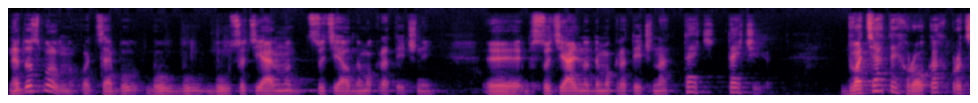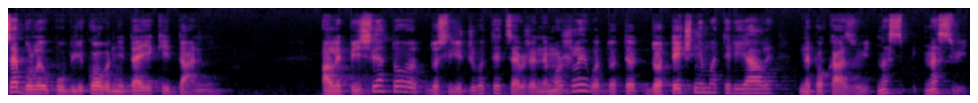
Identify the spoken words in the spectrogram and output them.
Не дозволено, хоч це був, був, був, був соціально, соціал-демократичний, е, соціально-демократична теч- течія. В 20-х роках про це були опубліковані деякі дані, але після того досліджувати це вже неможливо. Дотичні матеріали не показують на, світ.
